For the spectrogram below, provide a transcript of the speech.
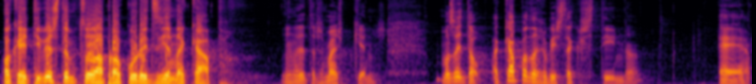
Ok, tive este tempo todo à procura e dizia na capa. Em letras mais pequenas. Mas então, a capa da revista Cristina é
